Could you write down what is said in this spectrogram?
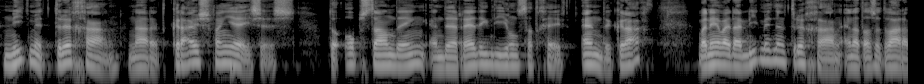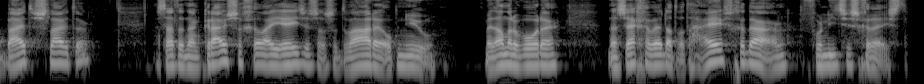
niet meer teruggaan naar het kruis van Jezus, de opstanding en de redding die ons dat geeft en de kracht. Wanneer wij daar niet meer naar teruggaan en dat als het ware buitensluiten, dan staat er dan kruisigen wij Jezus als het ware opnieuw. Met andere woorden, dan zeggen we dat wat Hij heeft gedaan voor niets is geweest.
